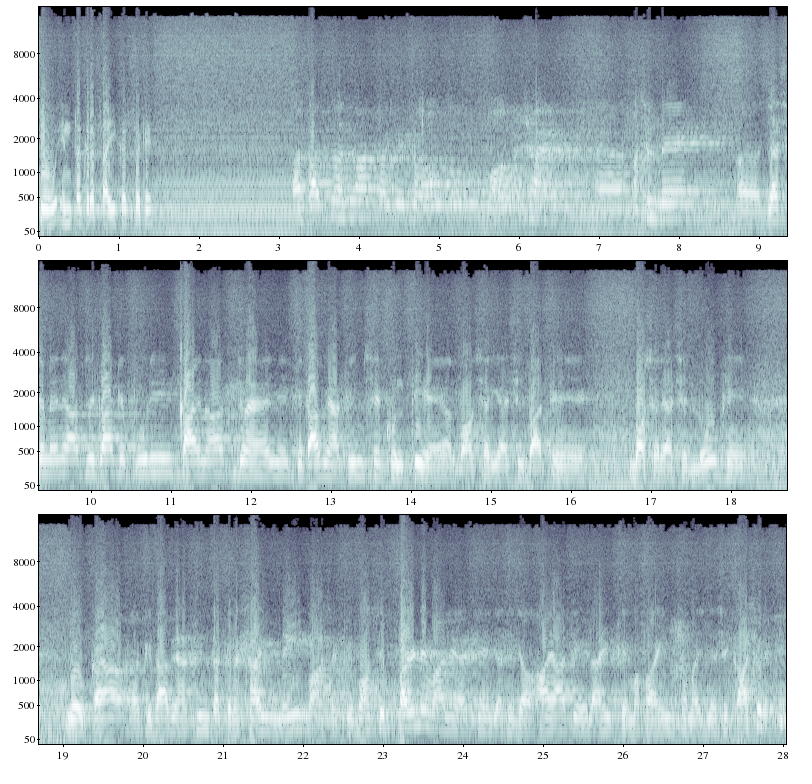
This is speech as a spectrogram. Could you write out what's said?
کہ وہ ان تک رسائی کر سکے؟ حضرات کا یہ سوال تو بہت اچھا ہے اصل میں جیسے میں نے آپ سے کہا کہ پوری کائنات جو ہے یہ کتاب حکیم سے کھلتی ہے اور بہت ساری ایسی باتیں ہیں، بہت سارے ایسے لوگ ہیں جو کتاب حکیم تک رسائی نہیں پا سکے۔ بہت سے پڑھنے والے ایسے ہیں جیسے جو آیات الہی کے مفاہیم سمجھنے سے قاصر ہیں۔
